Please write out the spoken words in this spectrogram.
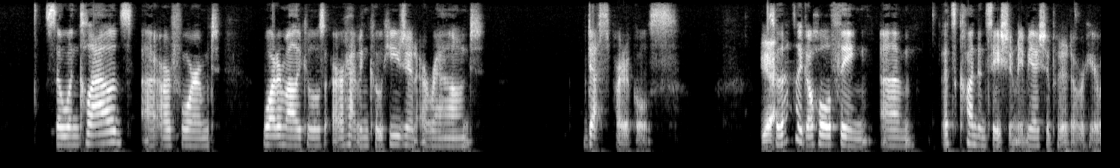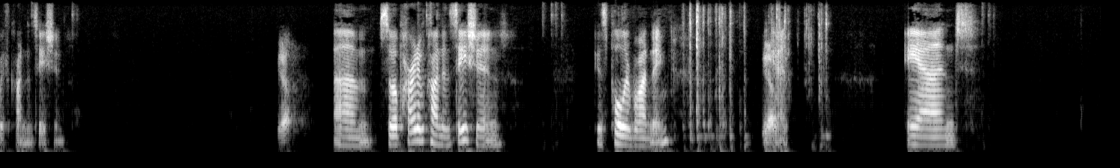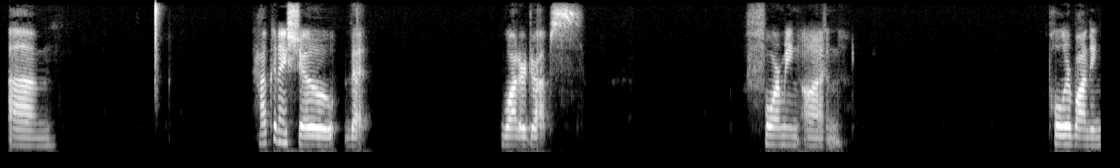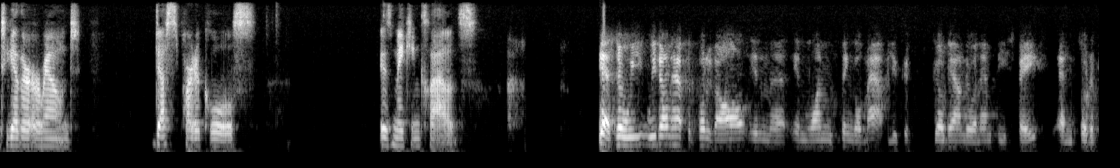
so when clouds uh, are formed, water molecules are having cohesion around dust particles. yeah. So that's like a whole thing. Um, that's condensation. Maybe I should put it over here with condensation. yeah. Um, so a part of condensation is polar bonding. Yeah. again. And um, how can I show that water drops forming on polar bonding together around dust particles is making clouds? Yeah, so we, we don't have to put it all in the in one single map. You could go down to an empty space and sort of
